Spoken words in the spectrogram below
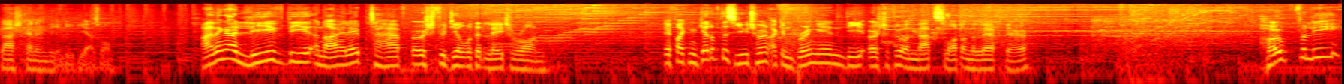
Flash Cannon the Indeedee as well. I think I leave the Annihilape to have Urshifu deal with it later on. If I can get up this U-turn, I can bring in the Urshifu on that slot on the left there. Hopefully,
